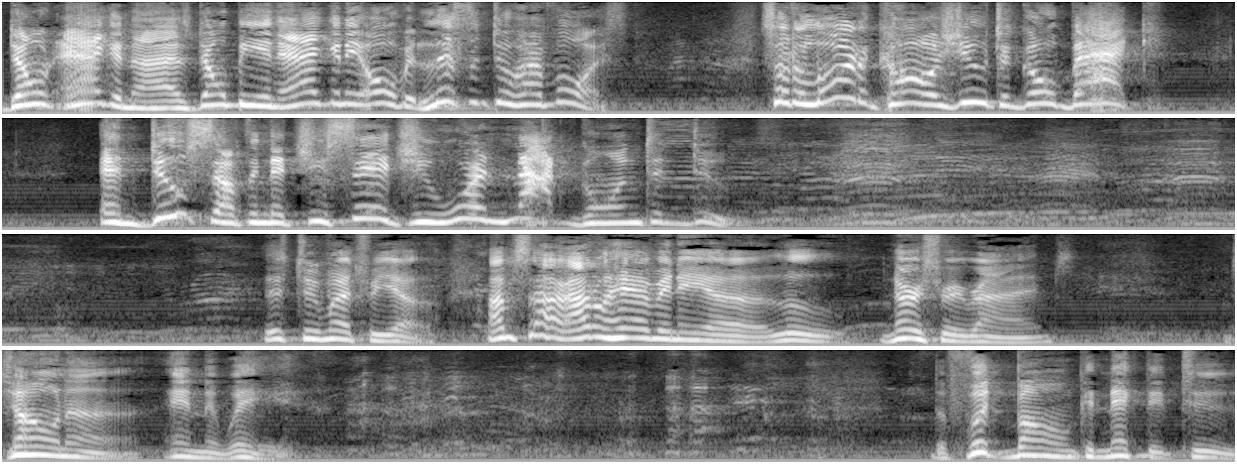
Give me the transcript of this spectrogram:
Don't agonize. Don't be in agony over it. Listen to her voice. So the Lord calls you to go back and do something that you said you were not going to do. This is too much for y'all. I'm sorry, I don't have any uh, little nursery rhymes. Jonah and the whale. The foot bone connected to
